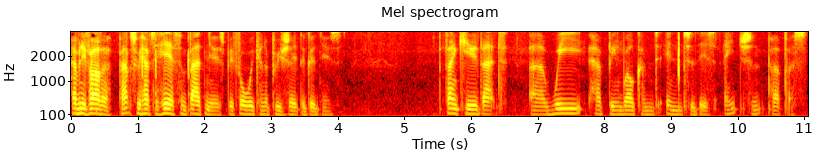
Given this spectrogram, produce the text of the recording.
Heavenly Father, perhaps we have to hear some bad news before we can appreciate the good news. Thank you that uh, we have been welcomed into this ancient purpose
